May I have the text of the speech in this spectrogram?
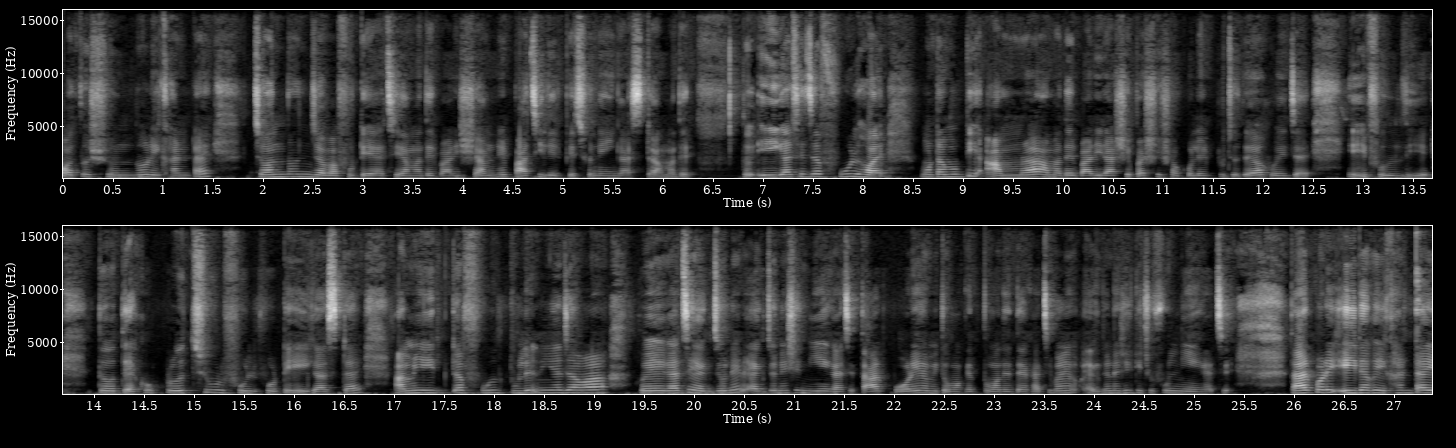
কত সুন্দর এখানটায় চন্দন জবা ফুটে আছে আমাদের বাড়ির সামনে পাঁচিলের পেছনে এই গাছটা আমাদের। তো এই গাছে যা ফুল হয়, মোটামুটি আমরা আমাদের বাড়ির আশেপাশে সকলের পুজো দেওয়া হয়ে যায় এই ফুল দিয়ে। তো দেখো, প্রচুর ফুল ফোটে এই গাছটায়। আমি এইটা ফুল তুলে নিয়ে যাওয়া হয়ে গেছে একজনের, একজন এসে নিয়ে গেছে। তারপরে আমি তোমাকে, তোমাদের দেখাচ্ছি মানে একজন এসে কিছু ফুল নিয়ে গেছে। তারপরে এই দেখো, এখানটায়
